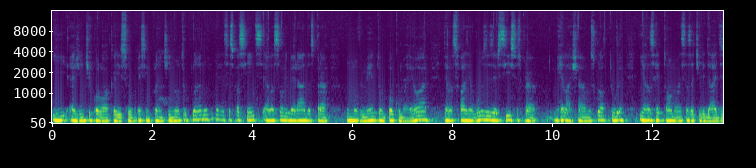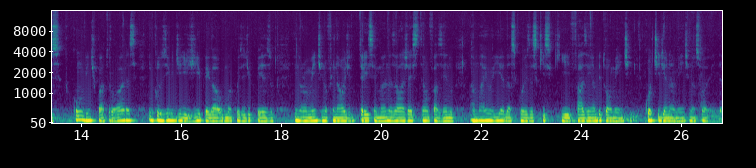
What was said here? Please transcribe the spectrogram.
e a gente coloca isso, esse implante em outro plano e essas pacientes elas são liberadas para um movimento um pouco maior e elas fazem alguns exercícios para relaxar a musculatura e elas retomam essas atividades com 24 horas, inclusive dirigir, pegar alguma coisa de peso. E normalmente no final de três semanas elas já estão fazendo a maioria das coisas que, que fazem habitualmente, cotidianamente na sua vida.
